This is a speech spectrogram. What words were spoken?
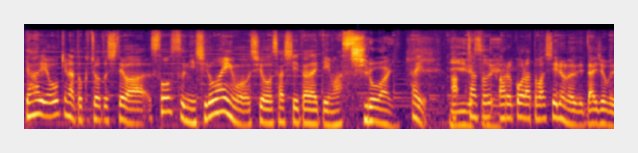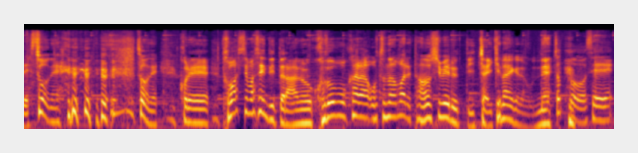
やはり大きな特徴としてはソースに白ワインを使用させていただいています。白ワイン。はい。あね。ちゃんとアルコールは飛ばしているので大丈夫です。そうね。そうね。これ飛ばしてませんって言ったらあの子供から大人まで楽しめるって言っちゃいけないけどもんね。ちょっとせ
